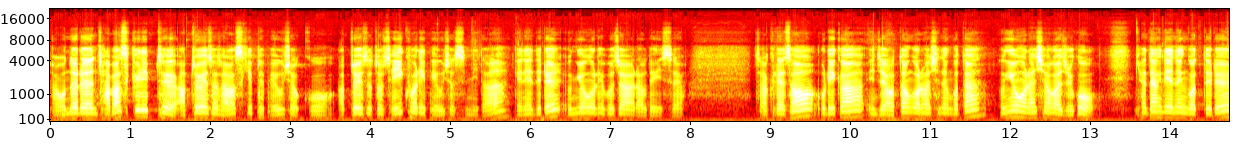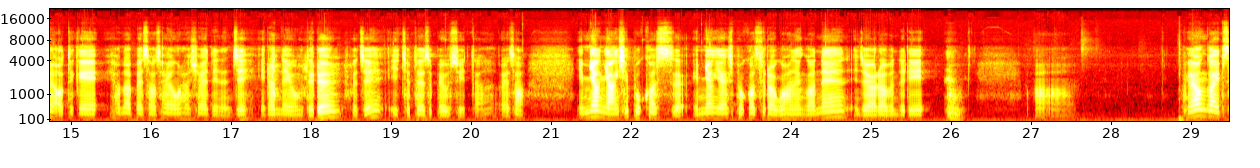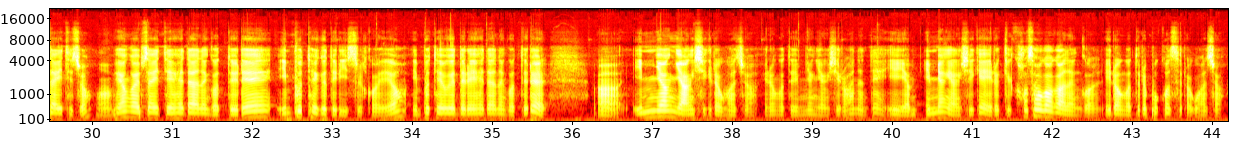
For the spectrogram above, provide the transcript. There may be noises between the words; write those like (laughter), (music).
자, 오늘은 자바스크립트 앞쪽에서 자바스크립트 배우셨고 앞쪽에서 또 jQuery 배우셨습니다. 걔네들을 응용을 해보자 라고 되어 있어요. 자, 그래서 우리가 이제 어떤 걸 하시는 거다 응용을 하셔가지고 해당되는 것들을 어떻게 현업에서 사용을 하셔야 되는지 이런 내용들을 이제 이 챕터에서 배울 수 있다. 그래서 입력 양식 포커스, 입력 양식 포커스라고 하는 거는 이제 여러분들이 (clears throat) 어, 회원가입 사이트죠. 어, 회원가입 사이트에 해당하는 것들의 인풋 태그들이 있을 거예요. 인풋 태그들에 해당하는 것들을 어, 입력 양식이라고 하죠. 이런 것들 입력 양식으로 하는데 이 염- 입력 양식에 이렇게 커서가 가는 걸 이런 것들을 포커스라고 하죠.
